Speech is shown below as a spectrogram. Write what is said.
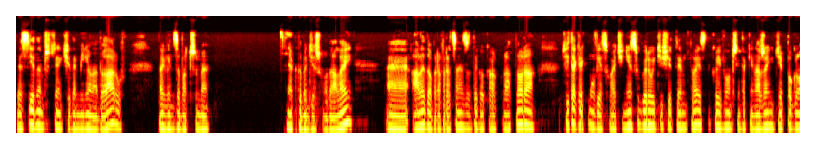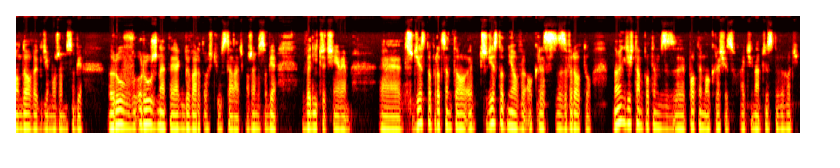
To jest 1,7 miliona dolarów, tak więc zobaczymy, jak to będzie szło dalej. E, Ale dobra, wracając do tego kalkulatora, czyli tak jak mówię, słuchajcie, nie sugerujcie się tym, to jest tylko i wyłącznie takie narzędzie poglądowe, gdzie możemy sobie różne te jakby wartości ustalać. Możemy sobie wyliczyć, nie wiem, e, 30%, 30-dniowy okres zwrotu. No i gdzieś tam po tym, po tym okresie, słuchajcie, na czysto wychodzi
